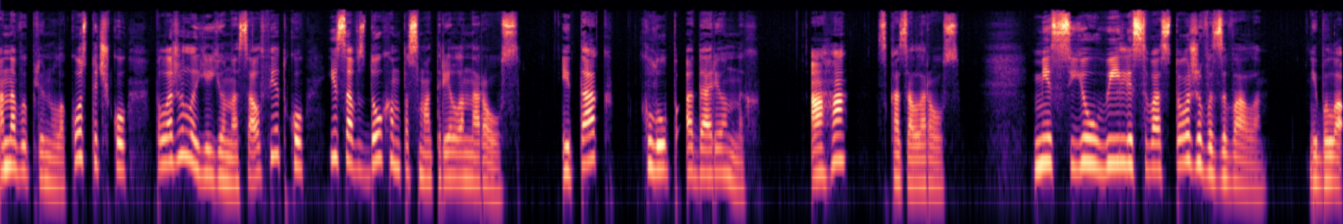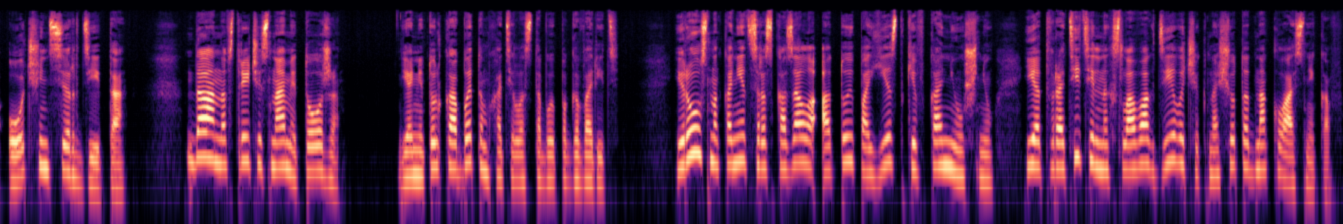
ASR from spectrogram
Она выплюнула косточку, положила ее на салфетку и со вздохом посмотрела на Роуз. «Итак, клуб одаренных». «Ага», — сказала Роуз. «Мисс Сью Уиллис вас тоже вызывала?» И была очень сердита. «Да, на встрече с нами тоже. Я не только об этом хотела с тобой поговорить. И Роуз, наконец, рассказала о той поездке в конюшню и отвратительных словах девочек насчет одноклассников.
